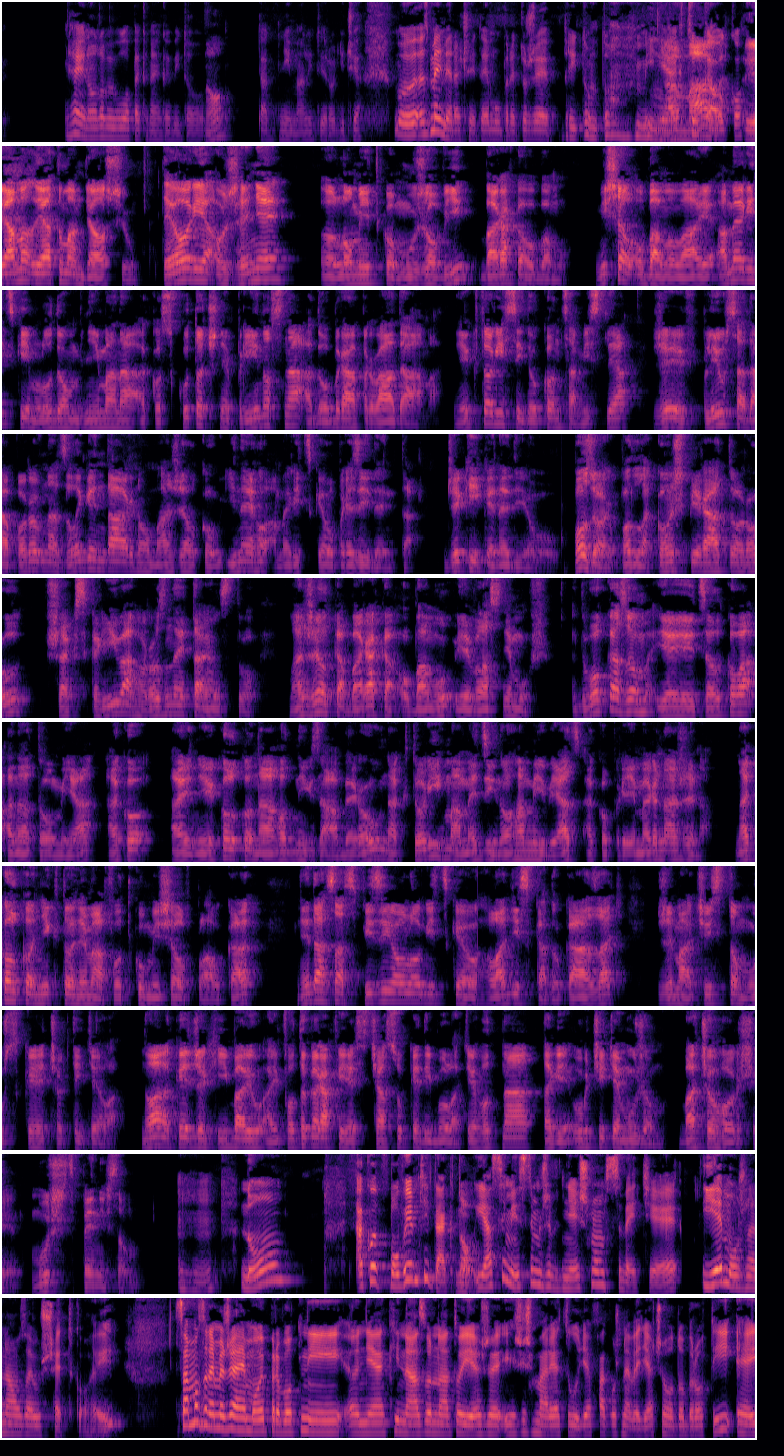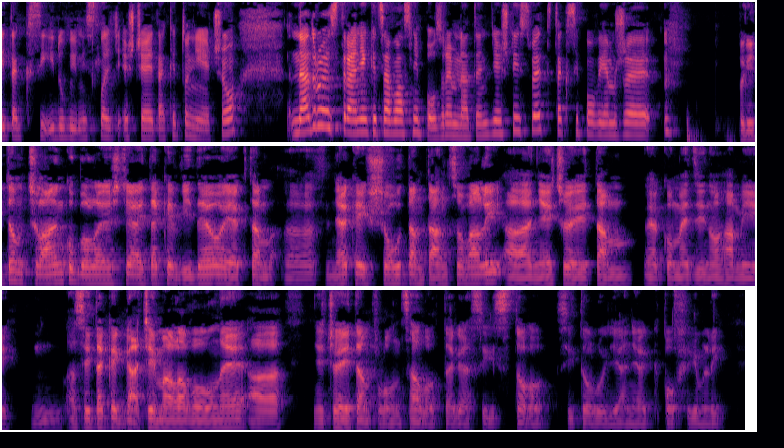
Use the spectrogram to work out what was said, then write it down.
Hej, no to by bolo pekné, keby to no? tak vnímali tí rodičia. Zmeňme radšej tému, pretože pri tomto mi nejak ja, oko. Ja, má, ja tu mám ďalšiu. Teória o žene e, lomítko mužovi Baracka Obamu. Michelle Obamová je americkým ľudom vnímaná ako skutočne prínosná a dobrá prvá dáma. Niektorí si dokonca myslia, že jej vplyv sa dá porovnať s legendárnou manželkou iného amerického prezidenta, Jackie Kennedyovou. Pozor, podľa konšpirátorov však skrýva hrozné tajomstvo. Manželka Baracka Obamu je vlastne muž. Dôkazom je jej celková anatómia, ako aj niekoľko náhodných záberov, na ktorých má medzi nohami viac ako priemerná žena. Nakoľko nikto nemá fotku Michelle v plavkách, nedá sa z fyziologického hľadiska dokázať, že má čisto mužské črty tela. No a keďže chýbajú aj fotografie z času, kedy bola tehotná, tak je určite mužom. Ba čo horšie, muž s penisom. Uh-huh. No, ako poviem ti takto, no. ja si myslím, že v dnešnom svete je možné naozaj už všetko, hej? Samozrejme, že aj môj prvotný e, nejaký názor na to je, že Ježiš Maria, tí ľudia fakt už nevedia, čo o dobroty, hej, tak si idú vymysleť ešte aj takéto niečo. Na druhej strane, keď sa vlastne pozriem na ten dnešný svet, tak si poviem, že pri tom článku bolo ešte aj také video, jak tam uh, v nejakej show tam tancovali a niečo je tam ako medzi nohami, asi také gate mala voľné a niečo jej tam floncalo, tak asi z toho si to ľudia nejak povšimli.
